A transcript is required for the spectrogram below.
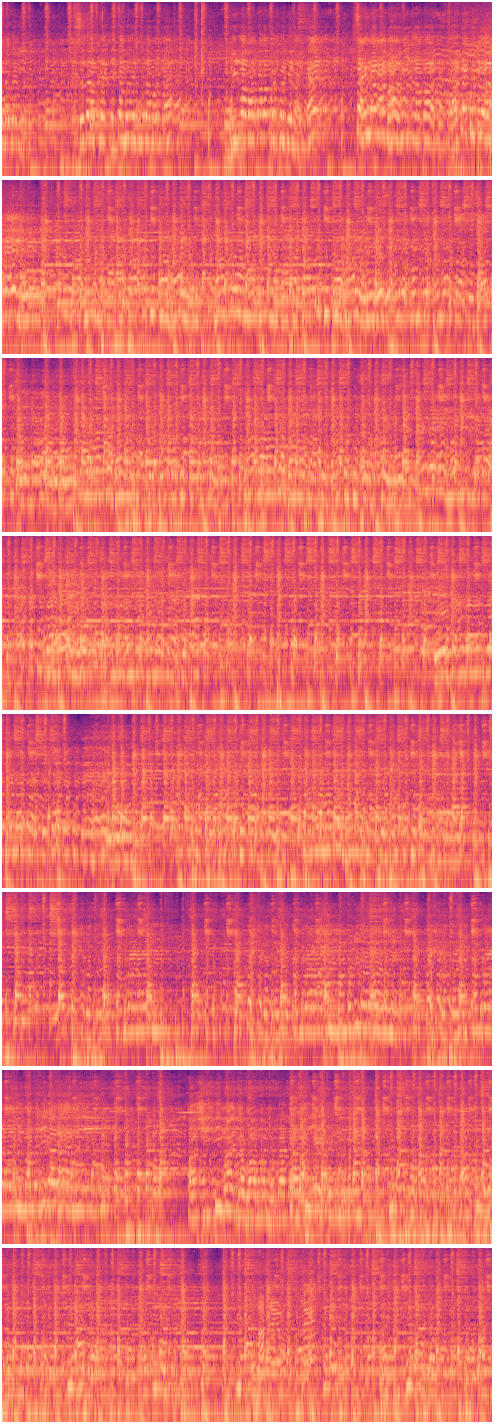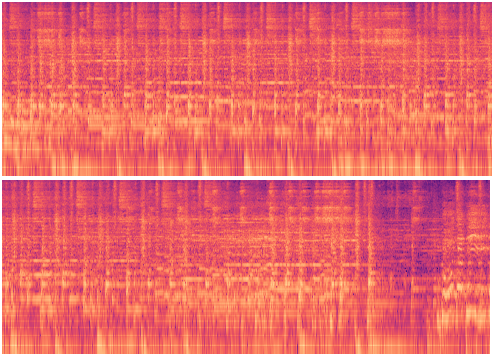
सदर आपल्या गीतामध्ये मुद्दा मांडला. बिर्ला बाताला प्रश्न केलाय काय? सांगा आम्हा बिर्ला बात आता कुठला हाय अशी ती माझ्या वामन दाताची लेखणी?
